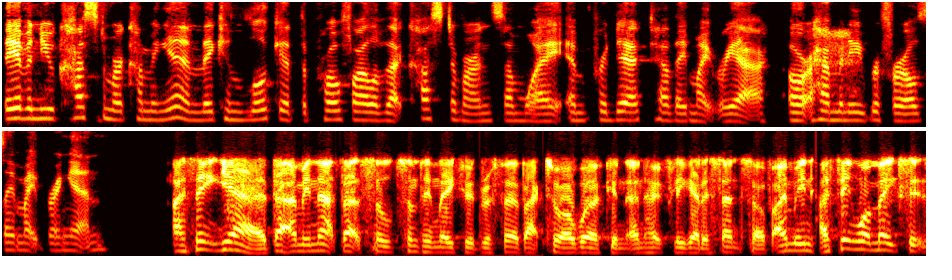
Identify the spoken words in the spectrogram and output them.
they have a new customer coming in, they can look at the profile of that customer in some way and predict how they might react or how many referrals they might bring in. I think, yeah, that, I mean, that, that's something they could refer back to our work and, and hopefully get a sense of. I mean, I think what makes it,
